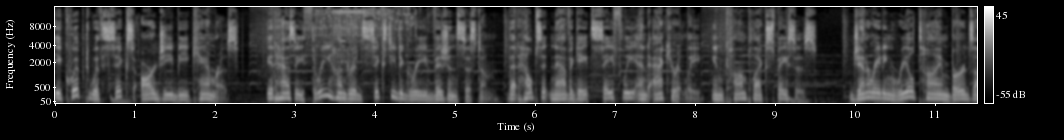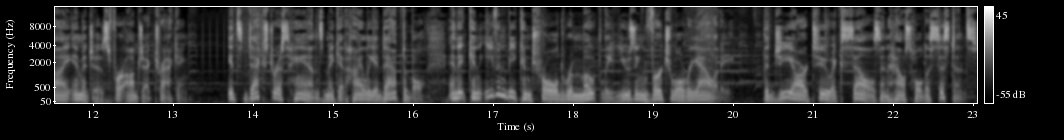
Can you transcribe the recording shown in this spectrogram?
Equipped with six RGB cameras, it has a 360-degree vision system that helps it navigate safely and accurately in complex spaces, generating real-time bird's-eye images for object tracking. Its dexterous hands make it highly adaptable, and it can even be controlled remotely using virtual reality. The GR2 excels in household assistance,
